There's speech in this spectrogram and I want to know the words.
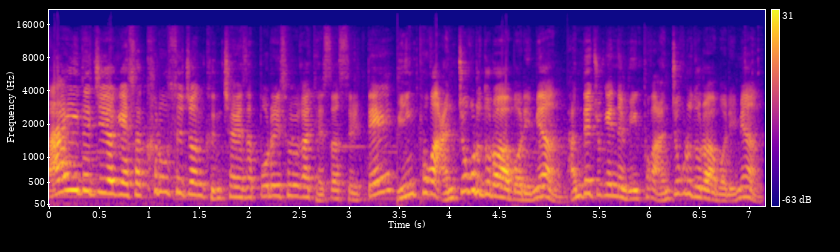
사이드 지역에서 크로스전 근처에서 볼이 소유가 됐었을 때 윙포가 안쪽으로 들어와 버리면 반대쪽에 있는 윙포가 안쪽으로 들어와 버리면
